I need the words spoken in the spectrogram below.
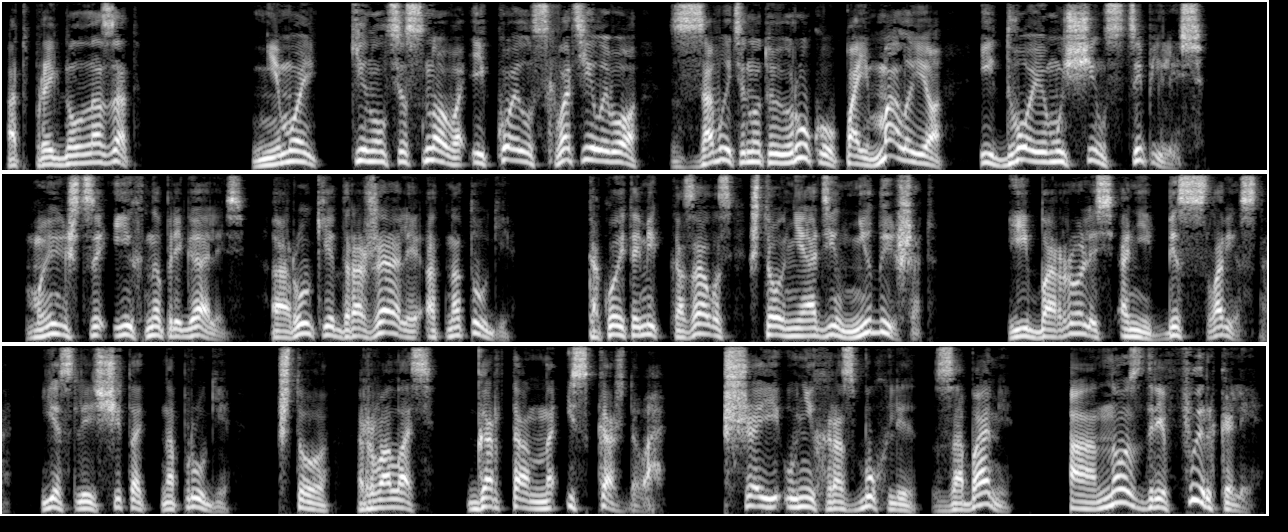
отпрыгнул назад. Немой кинулся снова, и Койл схватил его за вытянутую руку, поймал ее, и двое мужчин сцепились. Мышцы их напрягались, а руки дрожали от натуги. Какой-то миг казалось, что ни один не дышит. И боролись они бессловесно, если считать напруги, что рвалась гортанно из каждого. Шеи у них разбухли зубами, а ноздри фыркали,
